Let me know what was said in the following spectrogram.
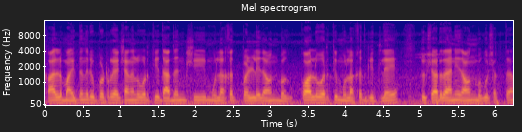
काल मैदान रिपोर्टर या चॅनलवरती दादांची मुलाखत पडले जाऊन बघ कॉलवरती मुलाखत घेतली आहे. तुषारदानी जाऊन बघू शकता.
